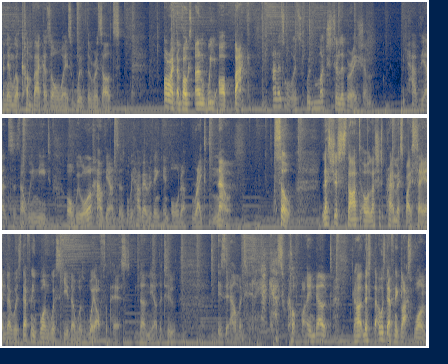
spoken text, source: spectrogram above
And then we'll come back as always with the results. All right then folks, and we are back. And as always, with much deliberation, we have the answers that we need. Or we will have the answers, but we have everything in order right now. So, let's just start, or let's just premise by saying there was definitely one whiskey that was way off the pace than the other two is it Elmer T. Lee? I guess we'll find out. Uh, this, that was definitely glass one.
